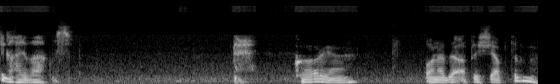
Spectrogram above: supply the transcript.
Galiba haklısın. Kor ya. Ona da atış yaptın mı?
